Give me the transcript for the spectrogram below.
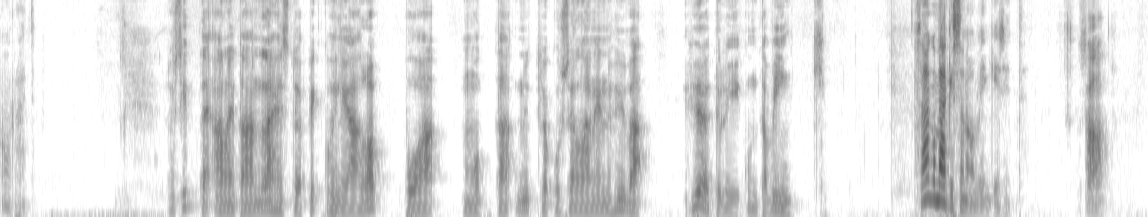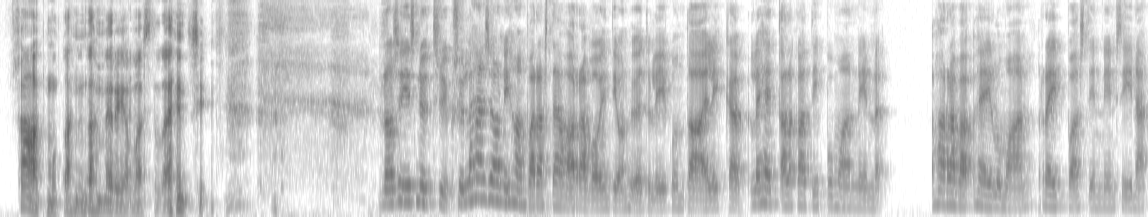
All right. No sitten aletaan lähestyä pikkuhiljaa loppua, mutta nyt joku sellainen hyvä hyötyliikuntavinkki. Saanko mäkin sanoa vinkin sitten? Saat. Saat, mutta annetaan Merja vastata ensin. No siis nyt syksyllähän se on ihan parasta ja haravointi on hyötyliikuntaa, eli lehet alkaa tippumaan, niin harava heilumaan reippaasti, niin siinä,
